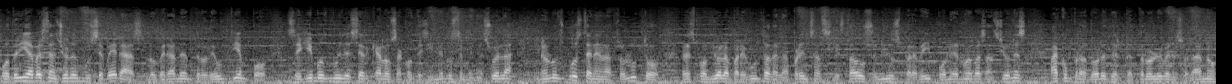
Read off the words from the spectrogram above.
Podría haber sanciones muy severas, lo verán dentro de un tiempo. Seguimos muy de cerca los acontecimientos en Venezuela y no nos gustan en absoluto, respondió a la pregunta de la prensa si Estados Unidos prevé imponer nuevas sanciones a compradores del petróleo venezolano,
